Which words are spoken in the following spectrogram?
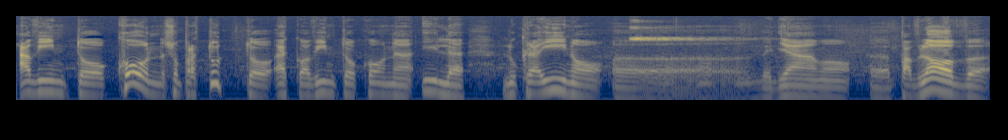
ha vinto con, soprattutto, ecco, ha vinto con il, l'ucraino, eh, vediamo, eh, Pavlov,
